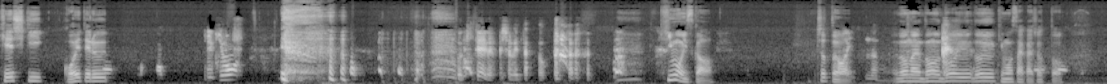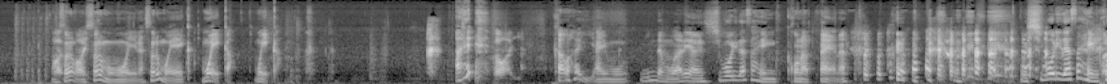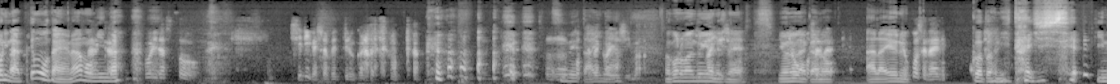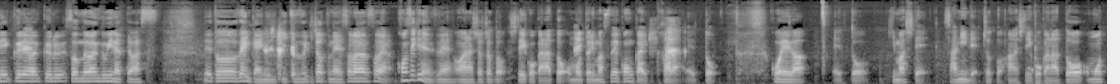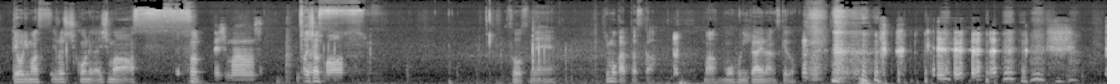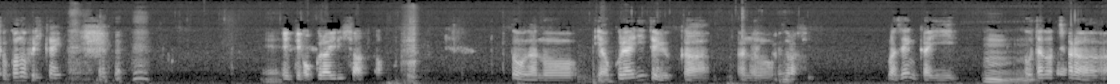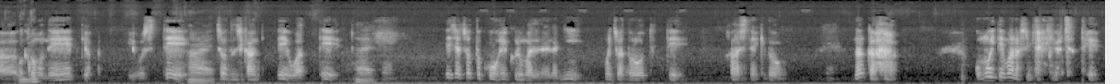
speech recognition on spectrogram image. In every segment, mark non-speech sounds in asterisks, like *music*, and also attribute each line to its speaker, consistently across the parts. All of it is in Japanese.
Speaker 1: 形式超えてる？
Speaker 2: え、キモ。*laughs*
Speaker 3: これ機械が喋ったと。
Speaker 1: キモいっすか？ちょっと、どんな、どう、どういう、どういうキモさかちょっと。それも、
Speaker 2: はい
Speaker 1: それももういいな。それもええか。もうええか。もうええか。*laughs* あれ？
Speaker 2: かわいい。
Speaker 1: かわいい。あいもう、みんなもうあれやん、絞り出さへん子なったんやな。*laughs* もう絞り出さへん子になってもうたんやな、もうみんな。
Speaker 3: んか絞り出すと、シリが喋ってるんかなって思った。*laughs*
Speaker 1: 冷たいな。まあこの番組はですね、世の中のあらゆ
Speaker 3: 高
Speaker 1: る。ことに対してひねくれまくる、*laughs* そんな番組になってます。えっと、前回に引き続きちょっとね、それはそうやな、痕跡でですね、お話をちょっとしていこうかなと思っております。で、今回から、えっと、声が、えっと、来まして、3人でちょっと話していこうかなと思っております。よろしくお願いします。お
Speaker 3: お願いします。
Speaker 1: 願いします。そうですね。キモかったっすか？まあ、もう振り返りなんですけど。
Speaker 3: そこの振り返り。*laughs*
Speaker 1: えー
Speaker 2: え、てか、お蔵入りしたんすか？
Speaker 3: そう、あの、いや、お蔵入りというか、あの、
Speaker 2: 珍しい。
Speaker 3: まあ、前回、
Speaker 1: うん。
Speaker 3: 歌が力かもねーっていう話をして、
Speaker 1: はい。
Speaker 3: ちょうど時間来て終わって、
Speaker 1: はい。
Speaker 3: で、じゃあちょっと公平来るまでの間に、もう一話撮ろうって言って話したんやけど、なんか、*laughs* 思い出話みたいになっちゃって、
